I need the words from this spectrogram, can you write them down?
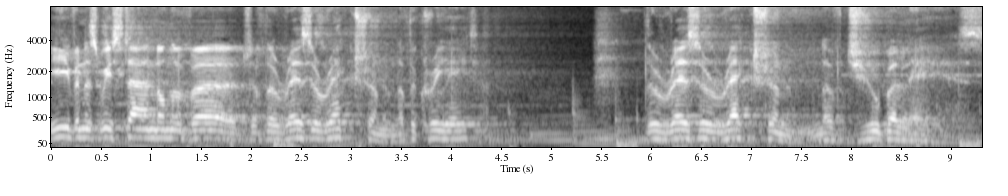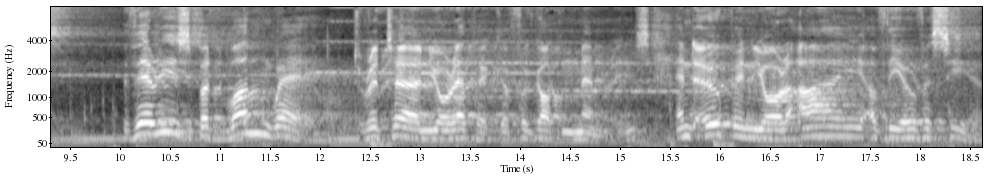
even as we stand on the verge of the resurrection of the Creator. The resurrection of Jubileus. There is but one way to return your epic of forgotten memories and open your eye of the Overseer.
